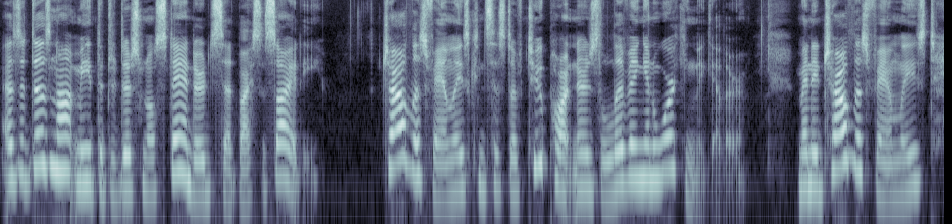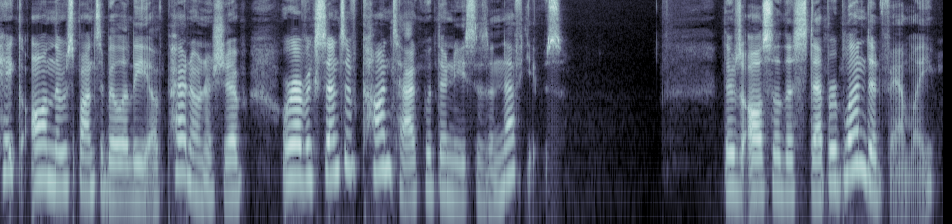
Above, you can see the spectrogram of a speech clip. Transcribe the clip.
as it does not meet the traditional standards set by society. Childless families consist of two partners living and working together. Many childless families take on the responsibility of pet ownership or have extensive contact with their nieces and nephews. There's also the step or blended family.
